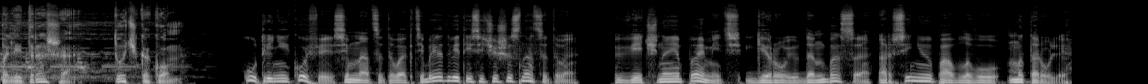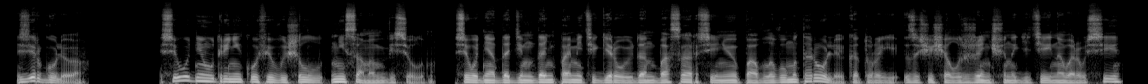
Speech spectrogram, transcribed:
Политраша.ком Утренний кофе 17 октября 2016 Вечная память герою Донбасса Арсению Павлову Мотороле. Зергулио. Сегодня утренний кофе вышел не самым веселым. Сегодня отдадим дань памяти герою Донбасса Арсению Павлову Мотороле, который защищал женщин и детей Новороссии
